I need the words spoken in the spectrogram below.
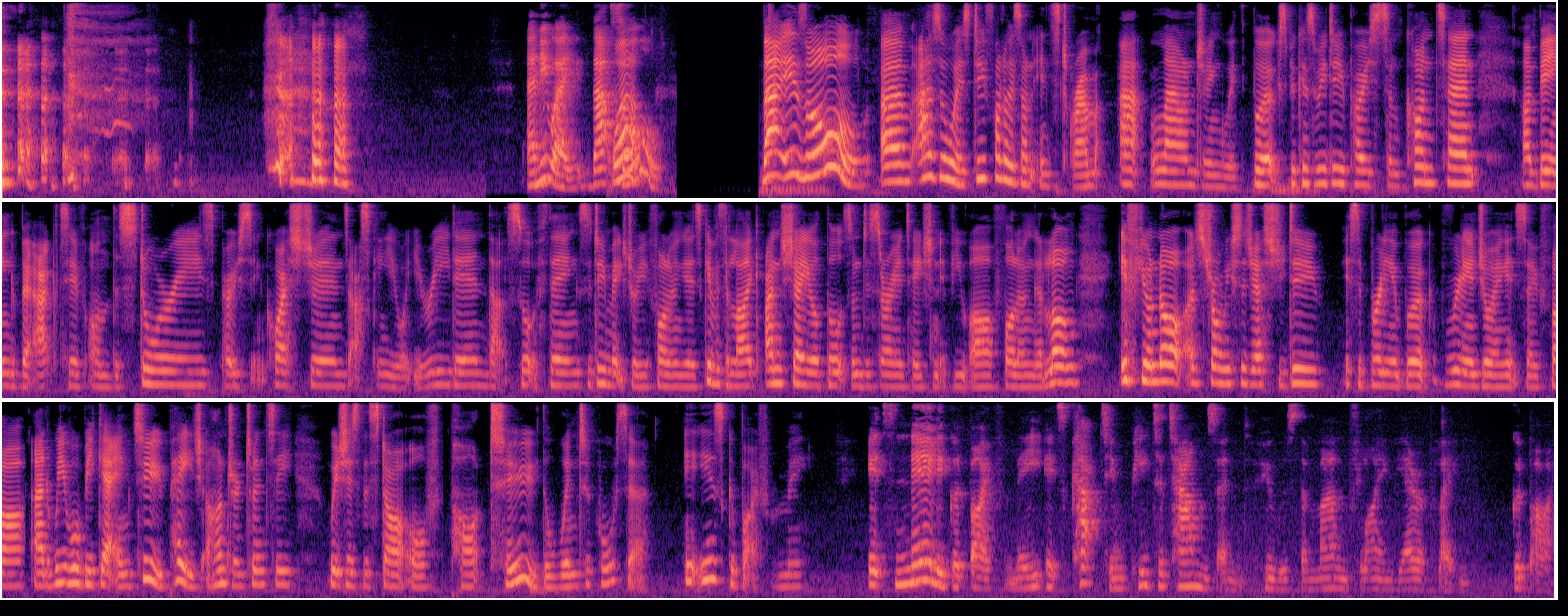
anyway, that's well, all. That is all. Um, as always, do follow us on Instagram at Lounging with Books because we do post some content. I'm being a bit active on the stories, posting questions, asking you what you're reading, that sort of thing. So do make sure you're following us. Give us a like and share your thoughts on disorientation if you are following along. If you're not, I'd strongly suggest you do. It's a brilliant book, really enjoying it so far. And we will be getting to page 120, which is the start of part two, the winter quarter. It is goodbye from me. It's nearly goodbye for me. It's Captain Peter Townsend, who was the man flying the aeroplane. Goodbye.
